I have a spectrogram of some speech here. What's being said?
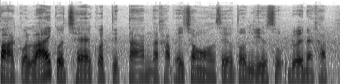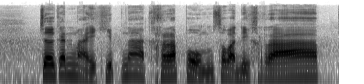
ฝากกดไลค์กดแชร์กดติดตามนะครับให้ช่องของเซลต้นอิสุด้วยนะครับ เจอกันใหม่คลิปหน้าครับผม สวัสดีครับ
